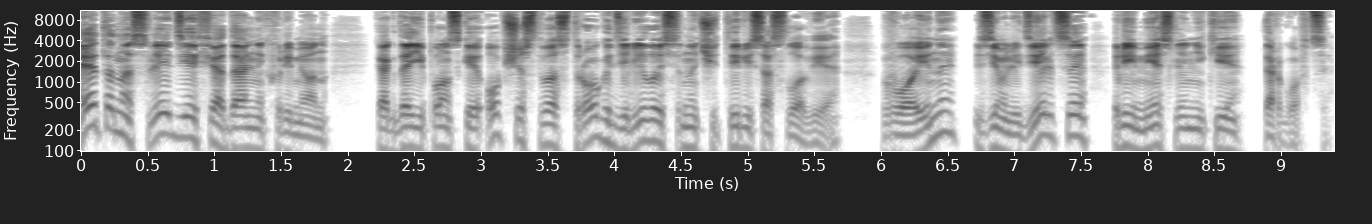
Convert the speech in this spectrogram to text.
Это наследие феодальных времен, когда японское общество строго делилось на четыре сословия — воины, земледельцы, ремесленники, торговцы.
